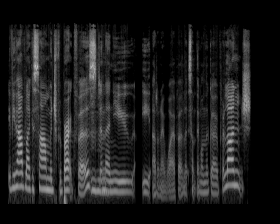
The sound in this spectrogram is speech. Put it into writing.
if you have like a sandwich for breakfast Mhm. and then you eat, I don't know, whatever, like something on the go for lunch,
